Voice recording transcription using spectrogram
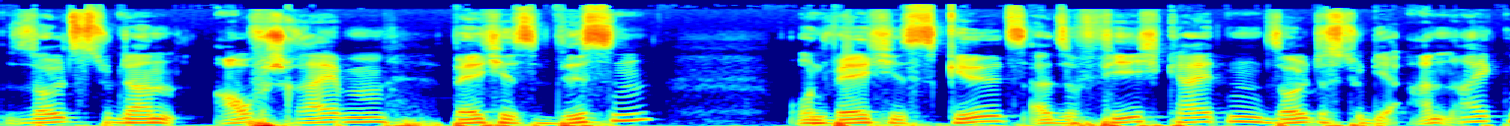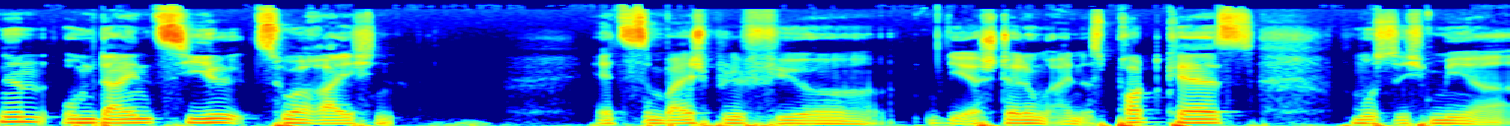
sollst du dann aufschreiben, welches Wissen und welche Skills, also Fähigkeiten, solltest du dir aneignen, um dein Ziel zu erreichen. Jetzt zum Beispiel für die Erstellung eines Podcasts muss ich mir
